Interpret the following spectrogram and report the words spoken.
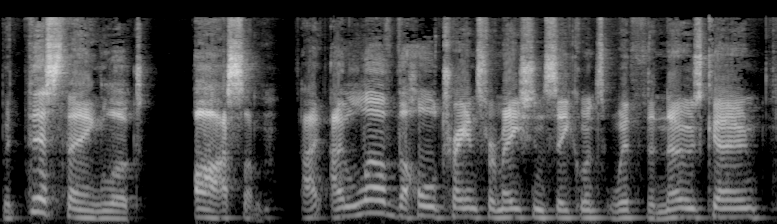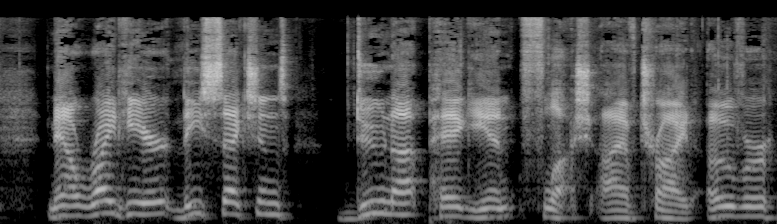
but this thing looks awesome. I, I love the whole transformation sequence with the nose cone. Now, right here, these sections do not peg in flush. I have tried over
